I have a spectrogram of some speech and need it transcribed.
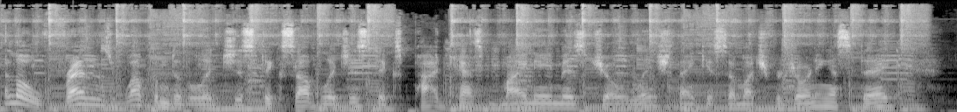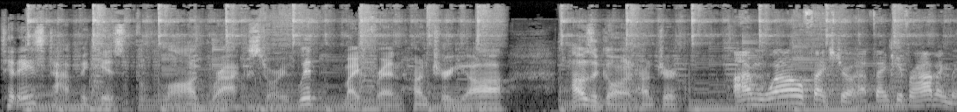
Hello, friends. Welcome to the Logistics of Logistics podcast. My name is Joe Lynch. Thank you so much for joining us today. Today's topic is the LogRock story with my friend Hunter Yaw. How's it going, Hunter? I'm well, thanks, Joe. Thank you for having me.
